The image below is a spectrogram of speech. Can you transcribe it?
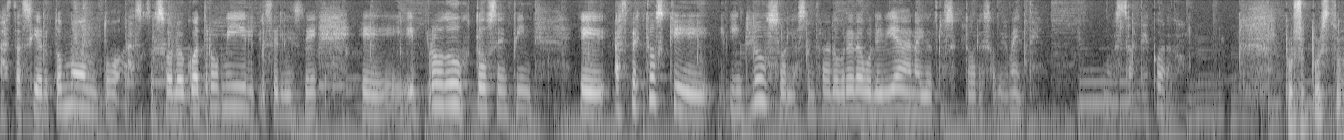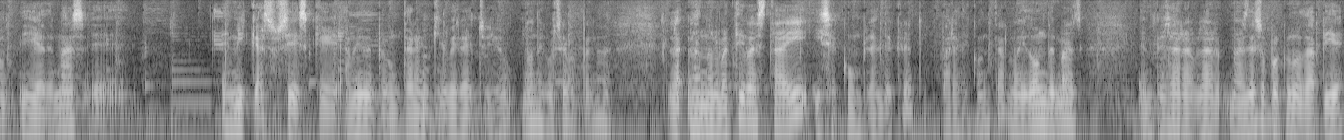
hasta cierto monto, hasta solo 4 mil, que se les dé eh, productos, en fin, eh, aspectos que incluso la Central Obrera Boliviana y otros sectores obviamente no están de acuerdo. Por supuesto, y además en mi caso, si es que a mí me preguntaran qué hubiera hecho yo, no negociaba para nada. La, normativa está ahí y se cumple el decreto, para de contar. No hay dónde más empezar a hablar más de eso porque uno da pie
